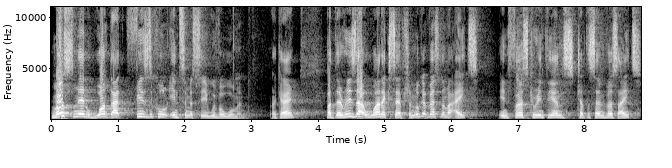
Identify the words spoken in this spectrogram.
Most men want that physical intimacy with a woman. Okay? But there is that one exception. Look at verse number 8 in 1 Corinthians chapter 7 verse 8.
